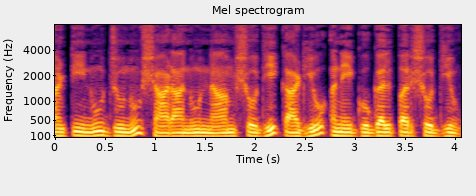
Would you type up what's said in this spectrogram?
આંટીનું જૂનું શાળાનું નામ શોધી કાઢ્યું અને ગૂગલ પર શોધ્યું.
